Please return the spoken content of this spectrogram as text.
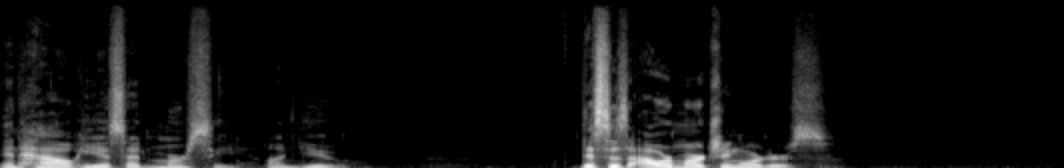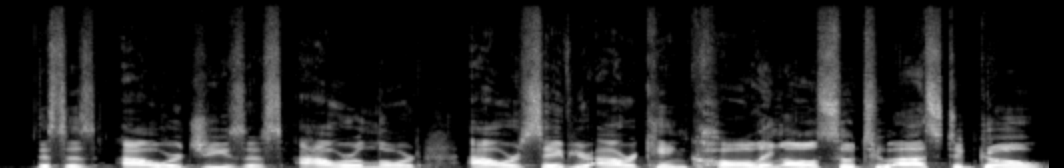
and how he has had mercy on you. This is our marching orders this is our Jesus, our Lord, our Savior, our King, calling also to us to go.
